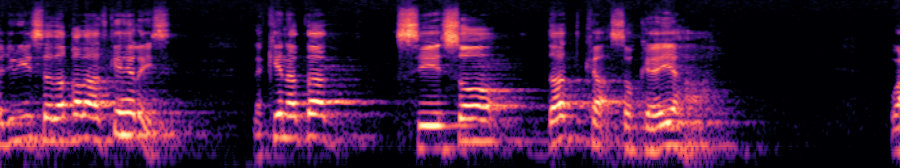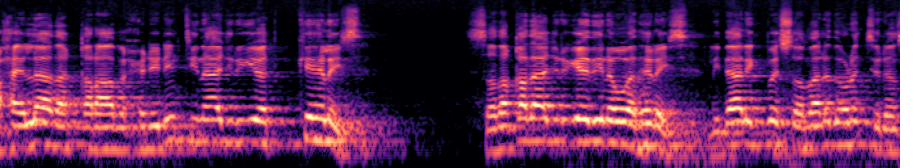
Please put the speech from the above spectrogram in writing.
ajrigii sadaqada aad ka helaysa laakiin haddaad siiso dadka sokeeyaha ah, waxay leedahay qaraabo xidhiidhintiina ajrigiibaad ka helaysa sadaqada ajrigeediina waad helaysa lidaalik bay soomaalidu odhan jireen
